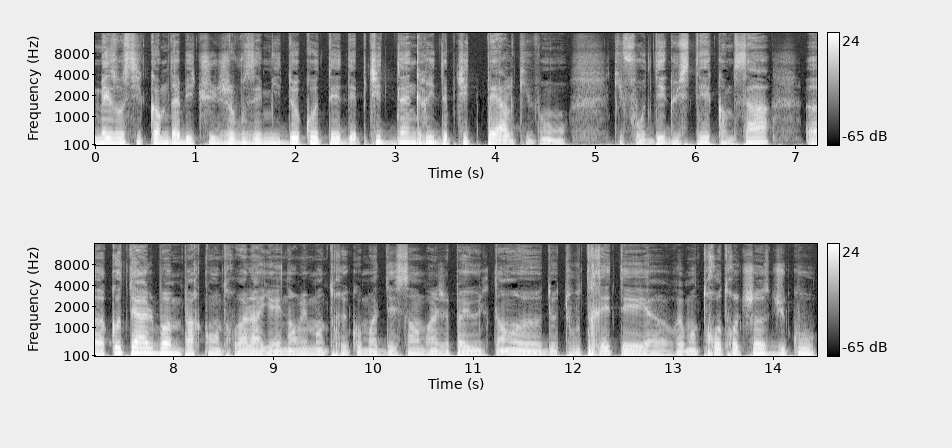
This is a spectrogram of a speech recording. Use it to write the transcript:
Mais aussi, comme d'habitude, je vous ai mis de côté des petites dingueries, des petites perles qui qu'il faut déguster comme ça. Euh, côté album, par contre, voilà, il y a énormément de trucs au mois de décembre. Hein, J'ai pas eu le temps euh, de tout traiter. A vraiment trop, trop de choses. Du coup,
